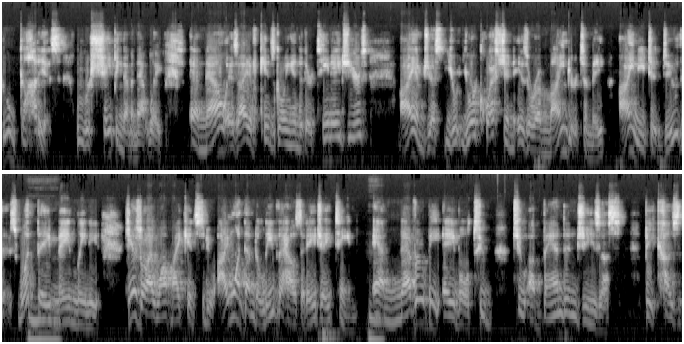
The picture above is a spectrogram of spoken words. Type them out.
who God is. We were shaping them in that way. And now, as I have kids going into their teenage years, I am just your your question is a reminder to me. I need to do this. What mm-hmm. they mainly need. Here's what I want my kids to do. I want them to leave the house at age 18 mm-hmm. and never be able to to abandon Jesus because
